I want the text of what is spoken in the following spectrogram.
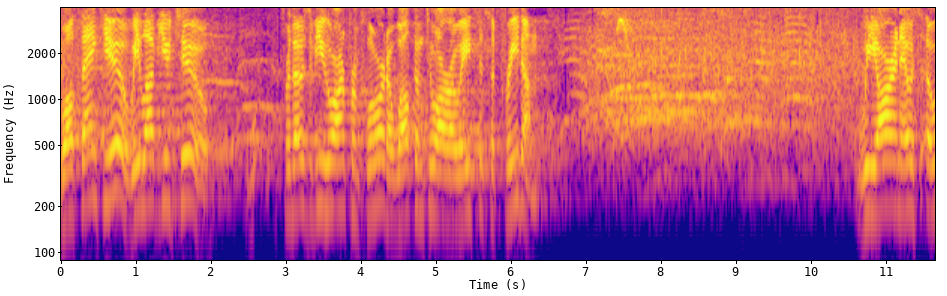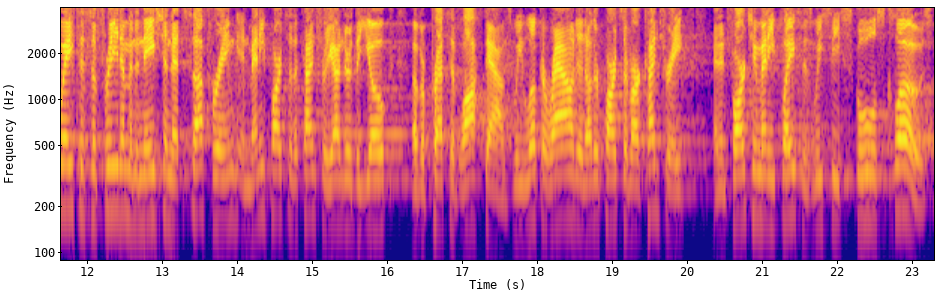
Well, thank you. We love you too. For those of you who aren't from Florida, welcome to our oasis of freedom. We are an oasis of freedom in a nation that's suffering in many parts of the country under the yoke of oppressive lockdowns. We look around in other parts of our country, and in far too many places, we see schools closed,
